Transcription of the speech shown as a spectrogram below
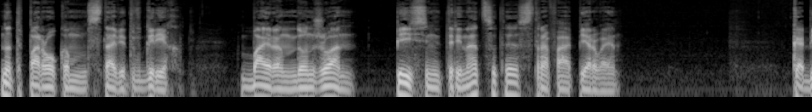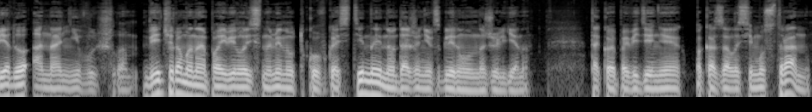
над пороком ставит в грех. Байрон Дон Жуан. Песнь 13, строфа 1. К обеду она не вышла. Вечером она появилась на минутку в гостиной, но даже не взглянула на Жюльена. Такое поведение показалось ему странным.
